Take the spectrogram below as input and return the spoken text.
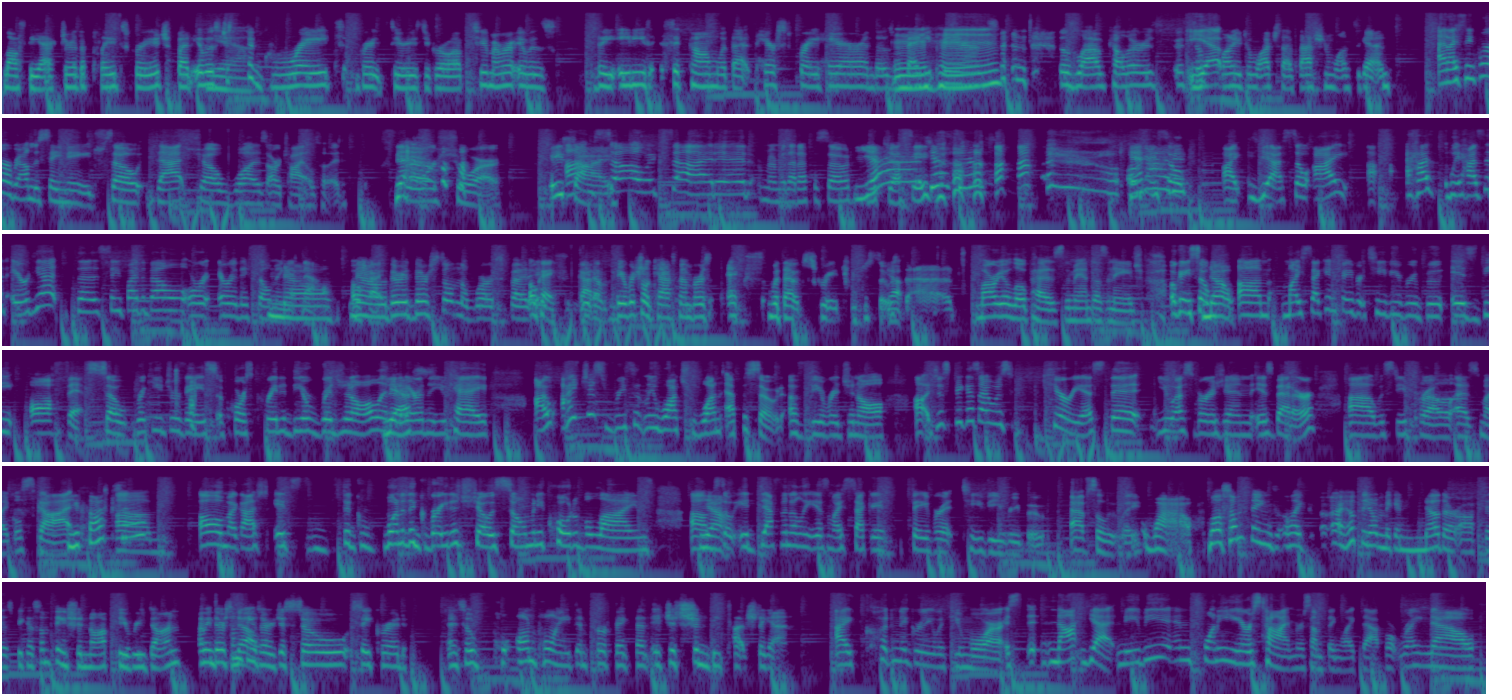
lost the actor that played Screech. But it was Yeah. just a great, great series to grow up to. Remember, it was the 80s sitcom with that hairspray hair and those baggy Mhm. pants and those loud colors. It's just Yep. funny to watch that fashion once again. And I think we're around the same age. So that show was our childhood for sure. I'm so excited. Remember that episode? Yeah. Jesse. yes, yes. okay, so. I yeah, so I uh, has wait has it aired yet? The Saved by the Bell, or are they filming it now? no, Okay. no, they're they're still in the worst. But Okay, got you it. know, the original cast members X without Screech, which is so Yep. sad. Mario Lopez, the man doesn't age. Okay, so No. um my second favorite TV reboot is The Office. So Ricky Gervais, of course, created the original and Yes. it aired in the UK. I, I just recently watched one episode of the original uh, just because I was curious. The US version is better uh, with Steve Carell as Michael Scott. You thought so? Um, oh my gosh, it's the one of the greatest shows. So many quotable lines. Um, Yeah. So it definitely is my second favorite TV reboot. Absolutely. Wow. Well, some things like I hope they don't make another Office because some things should not be redone. I mean, there's some No. things that are just so sacred and so po- on point and perfect that it just shouldn't be touched again. I couldn't agree with you more. It's it, not yet. Maybe in 20 years' time or something like that. But right now,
